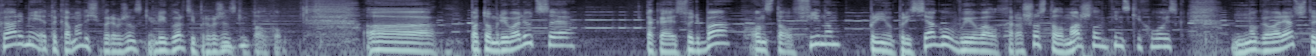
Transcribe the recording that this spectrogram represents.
русской армии, это командующий Преображенским, Лейгвардии Преображенским mm-hmm. полком. А, потом революция, такая судьба, он стал финном, принял присягу, воевал хорошо, стал маршалом финских войск, но говорят, что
